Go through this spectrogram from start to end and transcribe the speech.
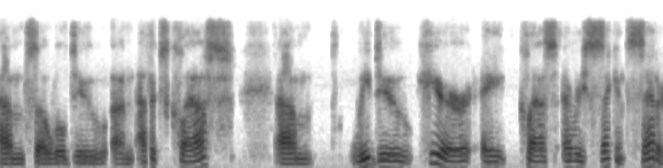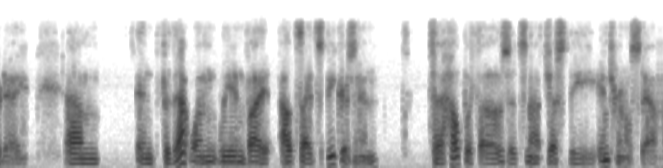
Um, so we'll do an ethics class. Um, we do here a class every second Saturday. Um, and for that one, we invite outside speakers in to help with those. It's not just the internal staff.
